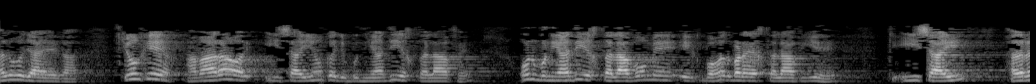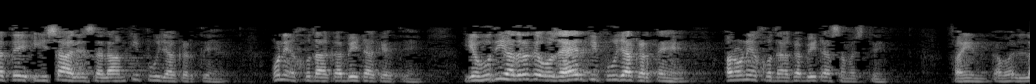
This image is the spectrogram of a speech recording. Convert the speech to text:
حل ہو جائے گا۔ کیونکہ ہمارا اور عیسائیوں کا جو بنیادی اختلاف ہے، ان بنیادی اختلافوں میں ایک بہت بڑا اختلاف یہ ہے کہ عیسائی حضرت عیسیٰ علیہ السلام کی پوجا کرتے ہیں، انہیں خدا کا بیٹا کہتے ہیں۔ یہودی حضرت عزیر کی پوجا کرتے ہیں اور انہیں خدا کا بیٹا سمجھتے ہیں۔ فعین طول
